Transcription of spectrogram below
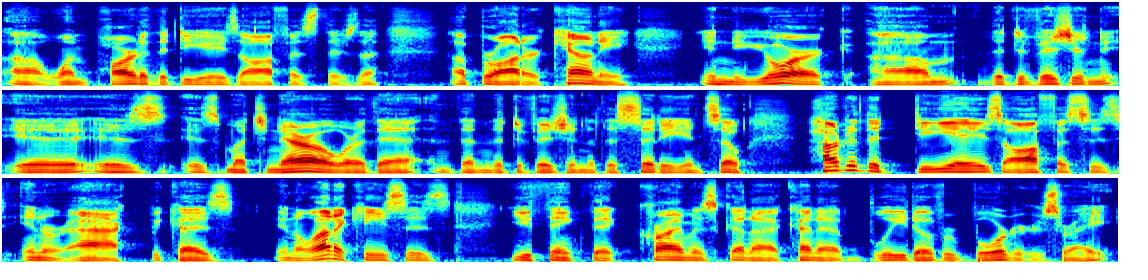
uh, one part of the DA's office. There's a, a broader county in New York, um, the division is, is much narrower than than the division of the city. And so, how do the DA's offices interact? Because in a lot of cases, you think that crime is going to kind of bleed over borders, right?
